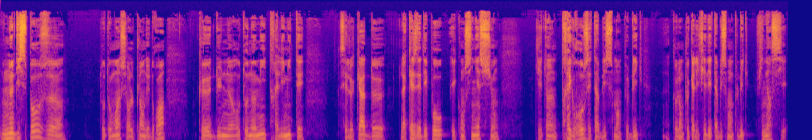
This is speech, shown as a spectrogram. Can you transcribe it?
ne disposent, tout au moins sur le plan du droit, que d'une autonomie très limitée. C'est le cas de la Caisse des dépôts et consignations, qui est un très gros établissement public que l'on peut qualifier d'établissement public financier.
